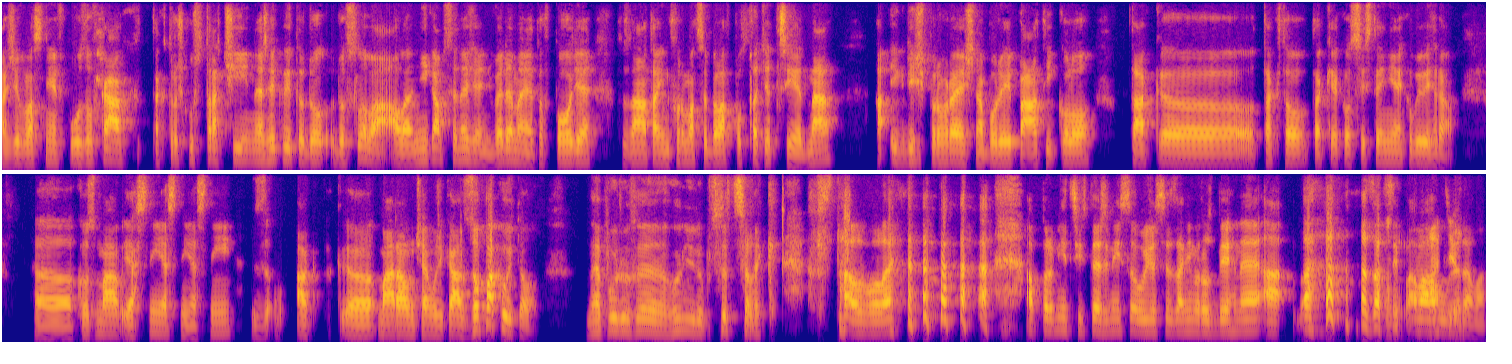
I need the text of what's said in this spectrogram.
a že vlastně v půzovkách tak trošku stračí, neřekli to do, doslova, ale nikam se nežeň, vedeme, je to v pohodě, to znamená, ta informace byla v podstatě 3-1 a i když prohraješ na body pátý kolo, tak, uh, tak to tak jako si stejně jakoby vyhrál. Uh, Kozma, jasný, jasný, jasný. A uh, Mára Onča mu říká, zopakuj to. Nepůjdu se honit do přestřelek. Vstal, vole. a první tři vteřiny jsou, že se za ním rozběhne a, a zasypává mu vědama.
